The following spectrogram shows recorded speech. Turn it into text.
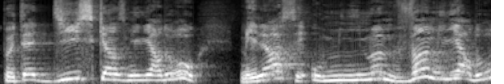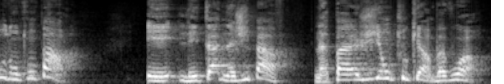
peut-être 10, 15 milliards d'euros. Mais là, c'est au minimum 20 milliards d'euros dont on parle. Et l'État n'agit pas. N'a pas agi en tout cas, on va voir.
